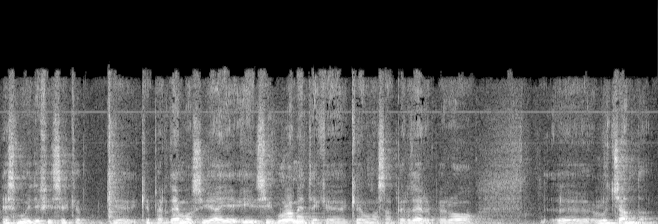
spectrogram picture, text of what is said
es muy difícil que, que, perdemos y, y seguramente que, vamos a perder, pero eh, luchando.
